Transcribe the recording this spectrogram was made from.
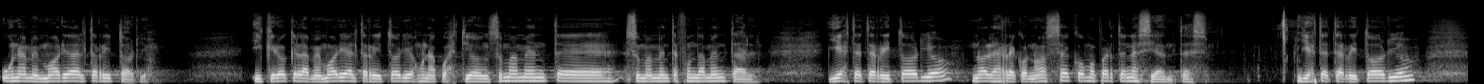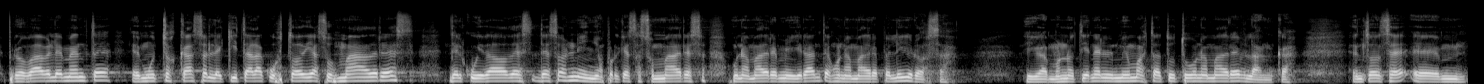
una memoria del territorio. Y creo que la memoria del territorio es una cuestión sumamente, sumamente fundamental. Y este territorio no les reconoce como pertenecientes. Y este territorio probablemente en muchos casos le quita la custodia a sus madres del cuidado de, esos niños, porque esas son madres, una madre migrante es una madre peligrosa. Digamos, no tiene el mismo estatuto una madre blanca. Entonces, eh,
